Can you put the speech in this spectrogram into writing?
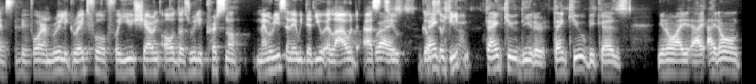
I said before I'm really grateful for you sharing all those really personal memories and that you allowed us right. to go Thank so you. deep Thank you Dieter Thank you because you know I, I, I don't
